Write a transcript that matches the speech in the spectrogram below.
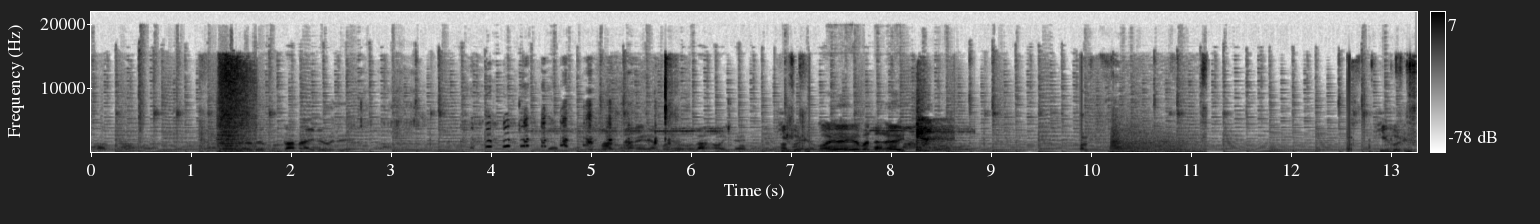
পক্ষ বাদে ওকে নাই রে ওই মান্না খাইয়া পড়ি বলা খাওয়াই যায় ওই ওই এ বাদে এই ওটা দেখি রে Unato, ato, wo, wo. Uno, unato. Unato. এটা আমার হাসাত লাগি দিস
